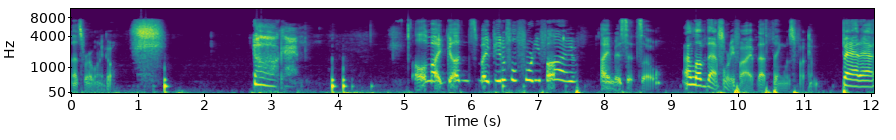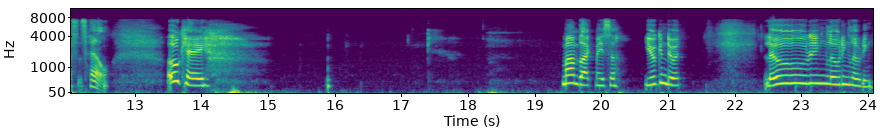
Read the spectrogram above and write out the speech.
that's where I want to go. Oh, okay. All my guns, my beautiful 45. I miss it so. I love that 45. That thing was fucking badass as hell. Okay. Come on, Black Mesa. You can do it. Loading, loading, loading.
